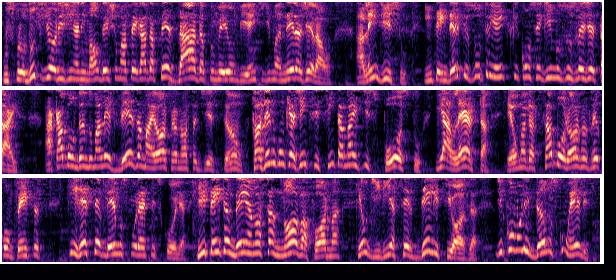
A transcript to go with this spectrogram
os produtos de origem animal deixam uma pegada pesada para o meio ambiente de maneira geral. Além disso, entender que os nutrientes que conseguimos nos vegetais acabam dando uma leveza maior para nossa digestão, fazendo com que a gente se sinta mais disposto e alerta, é uma das saborosas recompensas que recebemos por essa escolha. E tem também a nossa nova forma, que eu diria ser deliciosa, de como lidamos com eles.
